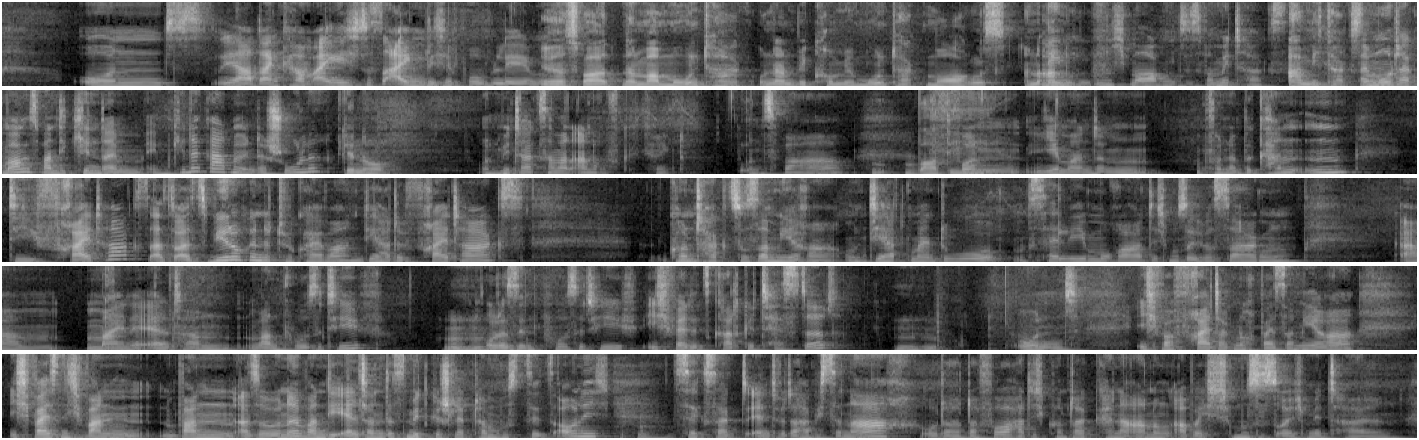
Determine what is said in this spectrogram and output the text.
Und ja, dann kam eigentlich das eigentliche Problem. Ja, das war, dann war Montag und dann bekommen wir Montagmorgens einen Nee, Anruf. nicht morgens, es war mittags. Ah, mittags Weil. Montagmorgens waren die Kinder im, im Kindergarten und in der Schule Genau. und mittags haben wir einen Anruf gekriegt. Und zwar War die, von jemandem, von einer Bekannten, die freitags, also als wir noch in der Türkei waren, die hatte freitags Kontakt zu Samira. Und die hat gemeint, du, Sally, Murat, ich muss euch was sagen. Ähm, meine Eltern waren positiv oder sind positiv. Ich werde jetzt gerade getestet. Und ich war Freitag noch bei Samira. Ich weiß nicht, wann, wann, also ne, wann die Eltern das mitgeschleppt haben, wusste jetzt auch nicht. Mhm. Sie hat gesagt, entweder habe ich es danach oder davor hatte ich Kontakt, keine Ahnung, aber ich muss es euch mitteilen.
